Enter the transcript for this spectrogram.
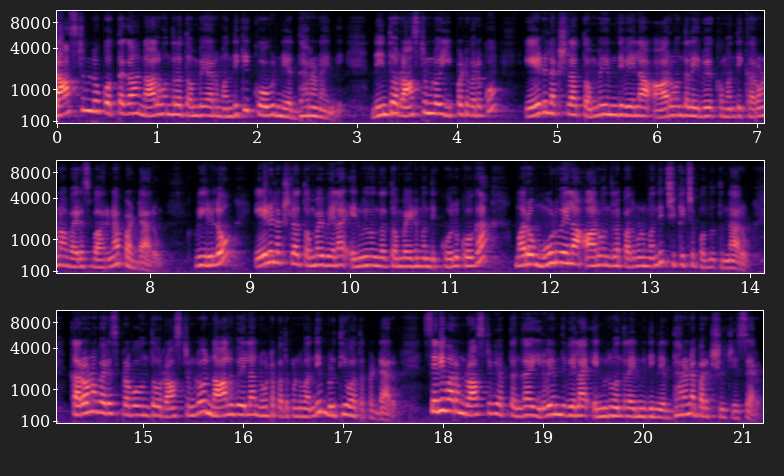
రాష్ట్రంలో కొత్తగా నాలుగు వందల తొంభై ఆరు మందికి కోవిడ్ నిర్ధారణ అయింది దీంతో రాష్ట్రంలో ఇప్పటి వరకు ఏడు లక్షల తొంభై ఎనిమిది వేల ఆరు వందల ఇరవై ఒక్క మంది కరోనా వైరస్ బారిన పడ్డారు. వీరిలో ఏడు లక్షల తొంభై వేల ఎనిమిది వందల తొంభై ఏడు మంది కోలుకోగా మరో మూడు వేల ఆరు వందల పదమూడు మంది చికిత్స పొందుతున్నారు. కరోనా వైరస్ ప్రభావంతో రాష్ట్రంలో నాలుగు వేల నూట పదకొండు మంది మృత్యువాత పడ్డారు. శనివారం రాష్ట్ర వ్యాప్తంగా ఇరవై ఎనిమిది వేల ఎనిమిది వందల ఎనిమిది నిర్ధారణ పరీక్షలు చేశారు.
